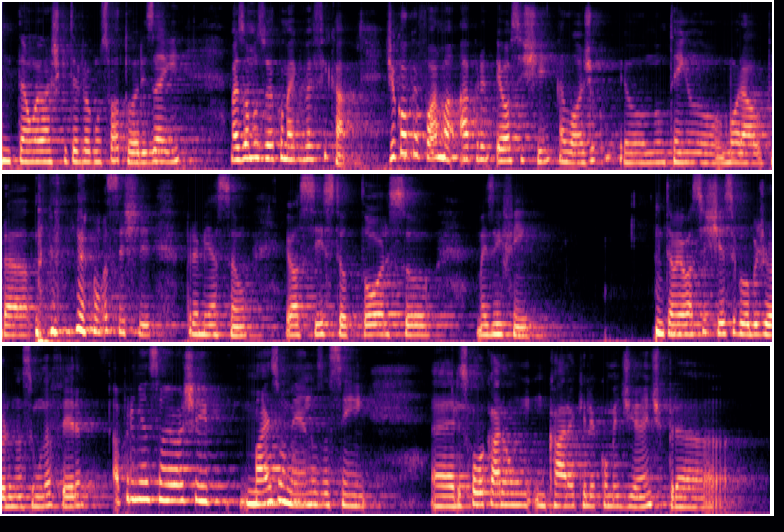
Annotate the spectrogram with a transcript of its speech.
Então eu acho que teve alguns fatores aí. Mas vamos ver como é que vai ficar. De qualquer forma, eu assisti, é lógico, eu não tenho moral para não assistir premiação. Eu assisto, eu torço, mas enfim. Então eu assisti esse Globo de Ouro na segunda-feira. A premiação eu achei mais ou menos assim. É, eles colocaram um, cara que ele é comediante para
